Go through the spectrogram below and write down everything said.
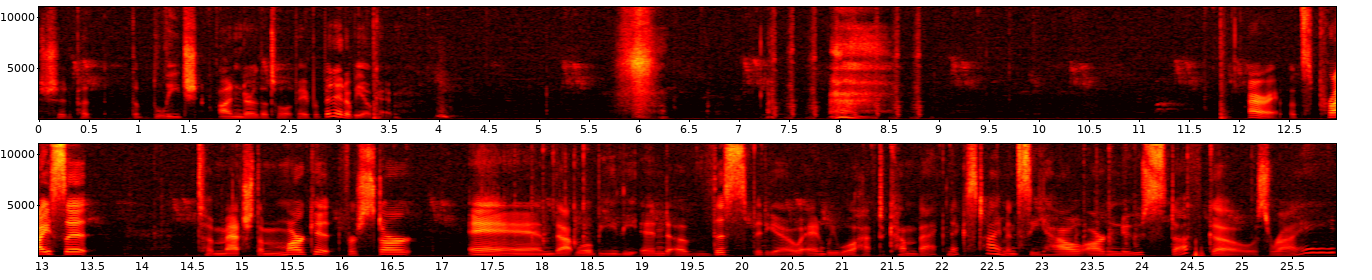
Should put the bleach under the toilet paper, but it'll be okay. All right, let's price it to match the market for start. And that will be the end of this video, and we will have to come back next time and see how our new stuff goes, right?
